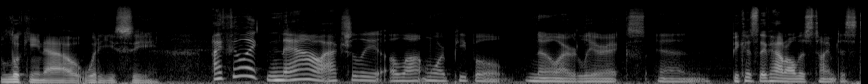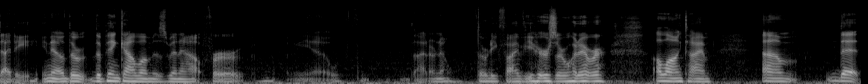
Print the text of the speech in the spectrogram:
looking out, what do you see? I feel like now actually a lot more people know our lyrics and because they've had all this time to study. You know, the the Pink album has been out for you know I don't know, 35 years or whatever, a long time. Um, that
